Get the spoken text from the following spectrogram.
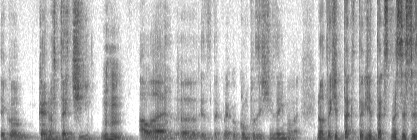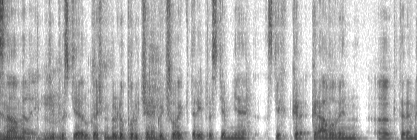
jako kind of trčí, Mhm. ale uh, je to takové jako kompozičně zajímavé. No takže tak, takže tak jsme se seznámili, Mhm. že prostě Lukáš mi byl doporučen jako člověk, který prostě mě z těch kr- krávovin, uh, kterým,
